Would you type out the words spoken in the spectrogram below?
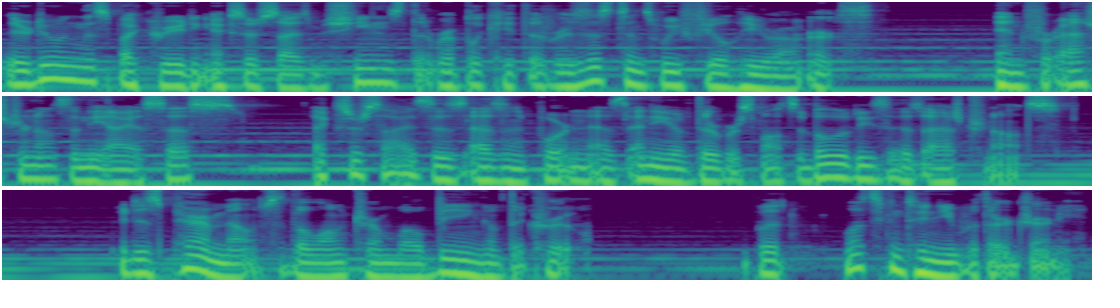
They're doing this by creating exercise machines that replicate the resistance we feel here on Earth. And for astronauts in the ISS, exercise is as important as any of their responsibilities as astronauts. It is paramount to the long-term well-being of the crew. But let's continue with our journey.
